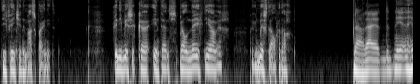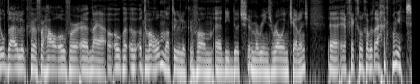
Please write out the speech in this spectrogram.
die vind je in de maatschappij niet. En die mis ik uh, intens. Wel 19 jaar weg. Ik mis het elke dag. Nou, een heel duidelijk eh, verhaal over, uh, nou ja, ook het waarom natuurlijk van die Dutch Marines Rowing Challenge. Uh, gek genoeg hebben we het eigenlijk nog niet eens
